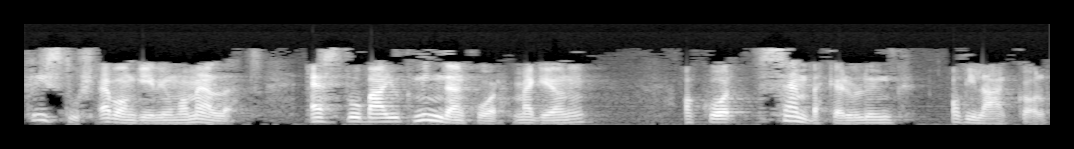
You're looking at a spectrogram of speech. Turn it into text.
Krisztus evangéliuma mellett, ezt próbáljuk mindenkor megélni, akkor szembe kerülünk a világgal.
